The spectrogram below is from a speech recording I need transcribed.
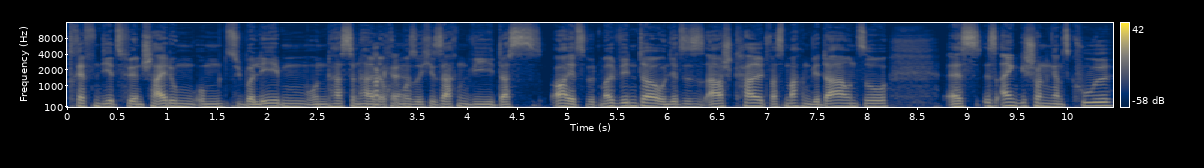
treffen die jetzt für Entscheidungen, um zu überleben und hast dann halt okay. auch immer solche Sachen wie das, ah, oh, jetzt wird mal Winter und jetzt ist es arschkalt, was machen wir da und so. Es ist eigentlich schon ganz cool,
